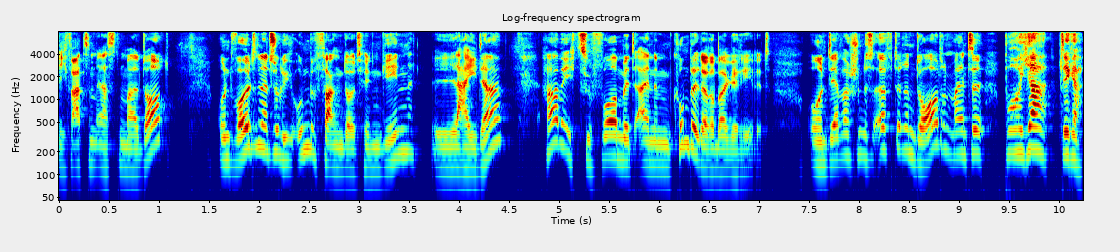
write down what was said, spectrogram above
ich war zum ersten Mal dort und wollte natürlich unbefangen dorthin gehen. Leider habe ich zuvor mit einem Kumpel darüber geredet. Und der war schon des Öfteren dort und meinte, boah ja, Digga,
